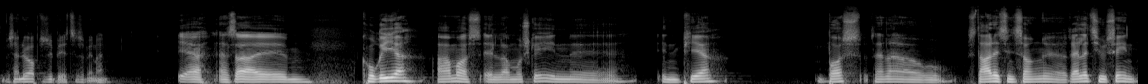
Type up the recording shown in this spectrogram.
hvis han løber op til sit bedste, så vinder han. Ja, altså øh, Korea, Amos, eller måske en, øh, en Pierre Boss, han har jo startet sin sæson øh, relativt sent.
